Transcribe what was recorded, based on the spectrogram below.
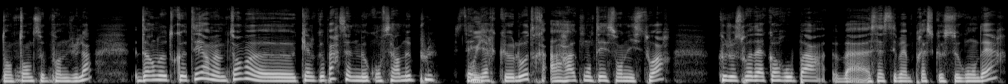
d'entendre ce point de vue-là. D'un autre côté, en même temps, euh, quelque part, ça ne me concerne plus. C'est-à-dire que l'autre a raconté son histoire. Que je sois d'accord ou pas, bah ça c'est même presque secondaire.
